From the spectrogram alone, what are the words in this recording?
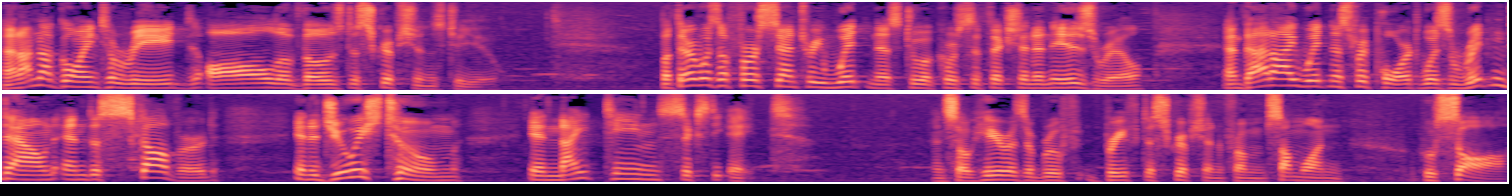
And I'm not going to read all of those descriptions to you. But there was a first century witness to a crucifixion in Israel and that eyewitness report was written down and discovered in a Jewish tomb in 1968. And so here is a brief, brief description from someone who saw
